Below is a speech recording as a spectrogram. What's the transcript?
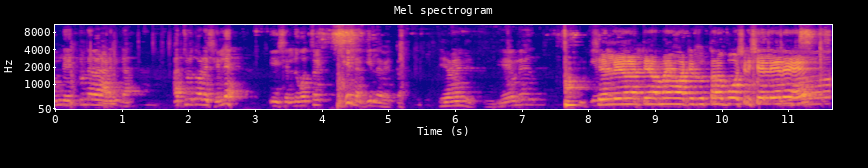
ఉండి ఎట్లున్నావా అని అడిగిందా అచ్చుడితోనే చెల్లె ఈ చెల్లు వచ్చాయి గిల్ల గిల్ల పెట్ట. ఏమైంది? ఏం లేదు. చెల్లేదంటే అమ్మాయి వాటి చూస్తాను పోషిడి చెల్లేదే ఓ!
